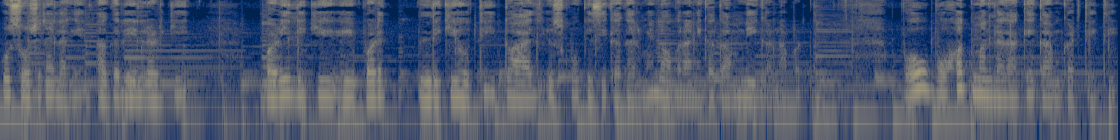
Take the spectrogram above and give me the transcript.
वो सोचने लगे, अगर ये लड़की पढ़ी लिखी, पढ़ लिखी होती तो आज उसको किसी का घर में नौकरानी का काम नहीं करना पड़ता। वो बहुत मन लगा के काम करती थी।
